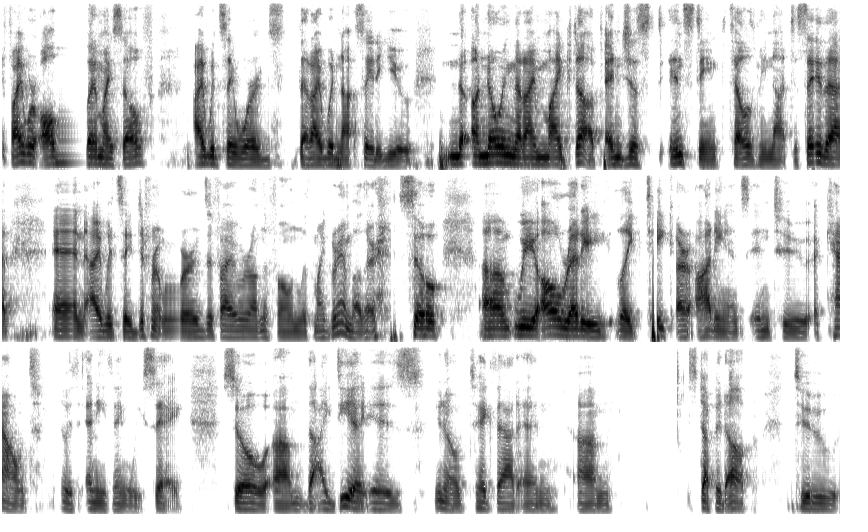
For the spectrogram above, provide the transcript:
if I were all by myself, I would say words that I would not say to you, uh, knowing that I'm mic'd up, and just instinct tells me not to say that. And I would say different words if I were on the phone with my grandmother. So um, we already like take our audience into account with anything we say. So um, the idea is, you know, take that and um, step it up to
